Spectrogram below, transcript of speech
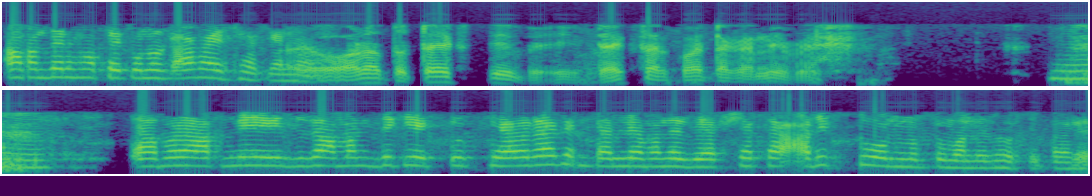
আমাদের হাতে কোনো টাকাই থাকে না। ওরা তো ট্যাক্স দিবে। ট্যাক্স আর কয় টাকা নেবে? হুম। তারপরে আপনি যদি আমাদের দিকে একটু খেয়াল রাখেন তাহলে আমাদের ব্যবসাটা আরেকটু উন্নত মানের হতে পারে।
